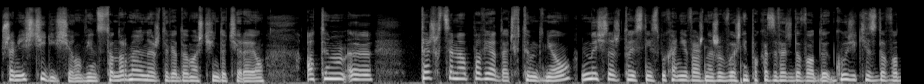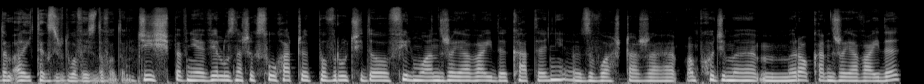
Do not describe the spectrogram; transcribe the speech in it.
przemieścili się, więc to normalne, że te wiadomości docierają. O tym y, też chcemy opowiadać w tym dniu. Myślę, że to jest niesłychanie ważne, żeby właśnie pokazywać dowody. Guzik jest dowodem, ale i tekst źródłowy jest dowodem. Dziś pewnie wielu z naszych słuchaczy powróci do filmu Andrzeja Wajdy Katyń, zwłaszcza, że obchodzimy mm, rok Andrzeja Wajdy.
